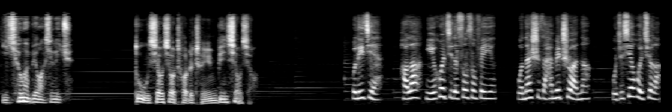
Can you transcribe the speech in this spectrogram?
你千万别往心里去。”杜潇潇朝着陈云斌笑笑：“我理解。好了，你一会儿记得送送飞鹰，我那柿子还没吃完呢，我就先回去了。”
